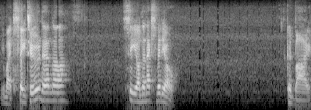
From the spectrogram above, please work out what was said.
you might stay tuned and uh, see you on the next video. Goodbye.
